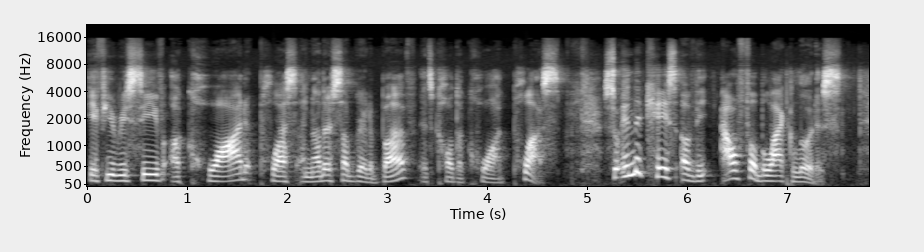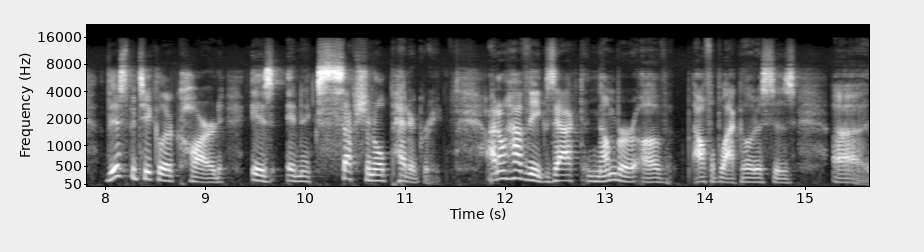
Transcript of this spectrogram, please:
If you receive a quad plus another subgrade above, it's called a quad plus. So in the case of the Alpha Black Lotus, this particular card is an exceptional pedigree. I don't have the exact number of Alpha Black Lotus's uh,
